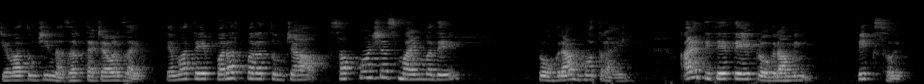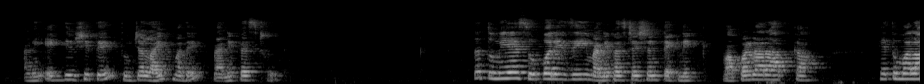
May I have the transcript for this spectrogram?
जेव्हा तुमची नजर त्याच्यावर जाईल तेव्हा ते परत परत तुमच्या सबकॉन्शियस माइंडमध्ये प्रोग्राम होत राहील. आणि तिथे ते प्रोग्रामिंग फिक्स होईल. आणि एक दिवशी ते तुमच्या लाईफमध्ये मॅनिफेस्ट होईल. तर तुम्ही हे सुपर इझी मॅनिफेस्टेशन टेक्निक वापरणार आहात का? हे तुम्हाला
